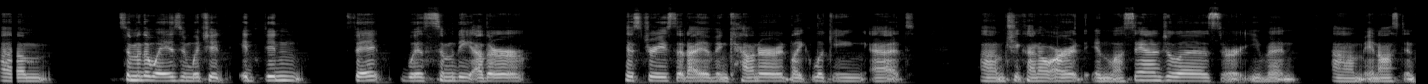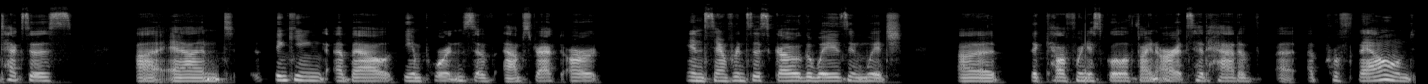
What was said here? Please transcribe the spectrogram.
um, some of the ways in which it, it didn't fit with some of the other histories that I have encountered, like looking at um, Chicano art in Los Angeles or even um, in Austin, Texas, uh, and thinking about the importance of abstract art in San Francisco, the ways in which uh, the California School of Fine Arts had had a, a, a profound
